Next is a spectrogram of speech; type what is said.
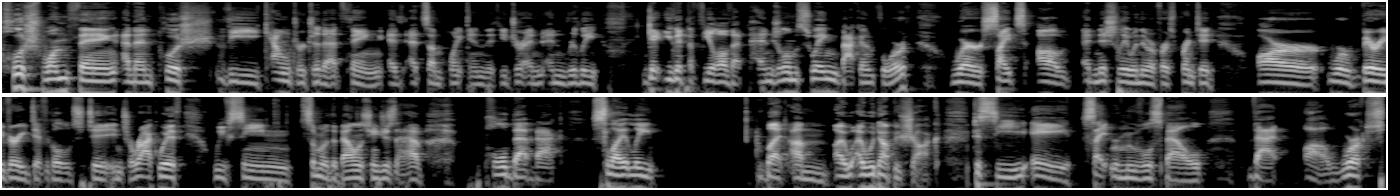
push one thing and then push the counter to that thing at, at some point in the future, and and really get you get the feel of that pendulum swing back and forth where sites uh, initially when they were first printed are were very very difficult to interact with we've seen some of the balance changes that have pulled that back slightly but um i, I would not be shocked to see a site removal spell that uh, worked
